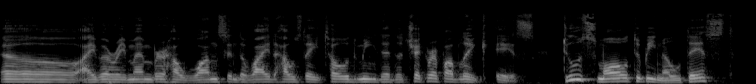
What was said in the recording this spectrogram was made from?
Uh, I will remember how once in the White House they told me that the Czech Republic is too small to be noticed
